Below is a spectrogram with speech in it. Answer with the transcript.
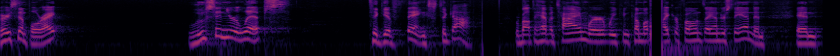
very simple, right? Loosen your lips to give thanks to God. We're about to have a time where we can come up microphones, I understand, and, and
